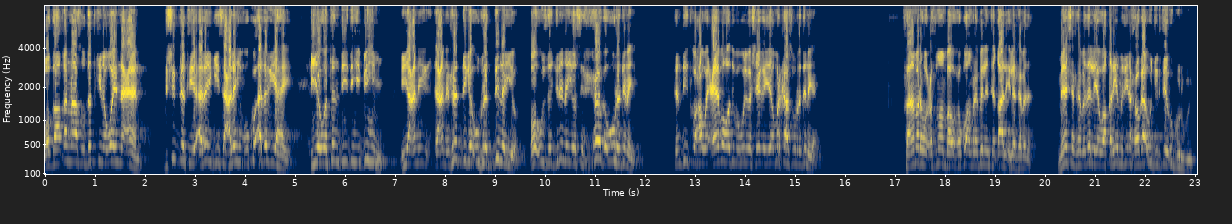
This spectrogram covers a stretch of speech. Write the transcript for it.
Wa daaqa naasu dadkiina way naceen bishiddatihi adaygiisa calayhim uu ku adag yahay. Iyo wa tandiidihi bihim. Yani yani raddiga uu radinayo oo uu sajrinayo si xooga uu radinayo tandiidka waxaa weye ceebahoodiibu weliba sheegaya markaasuu radinaya fa amarahu cuhmaan baa wuxuu ku amray bilintiqaali ila rabada meesha rabada laya waa qaryo madiine xoogaa u jirtae u gur buu yidhi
